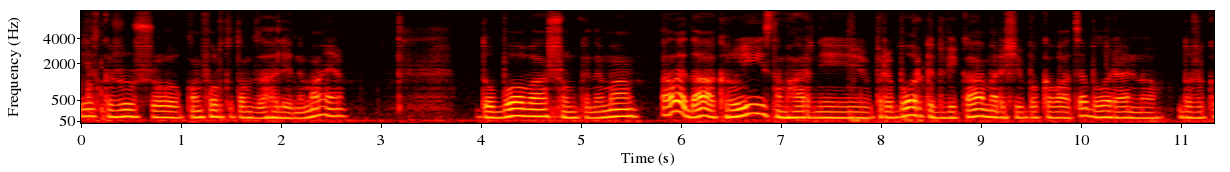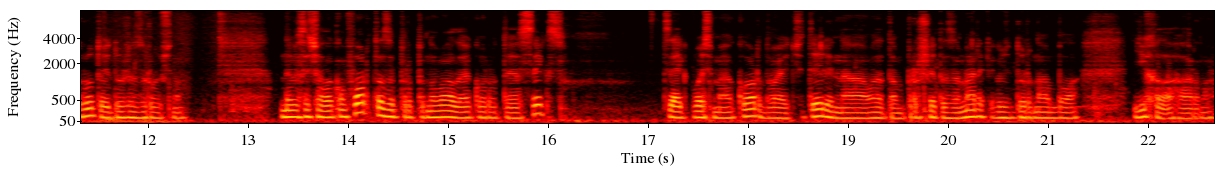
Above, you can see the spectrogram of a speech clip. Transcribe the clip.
І скажу, що комфорту там взагалі немає. Дубова, шумки нема. Але да, круїз, там гарні приборки, дві камери, ще й бокова. Це було реально дуже круто і дуже зручно. Не вистачало комфорту, запропонували Acura TSX. Це як восьмий акорд, 2.4, на, вона там прошита з Америки, якось дурна була. Їхала гарно.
